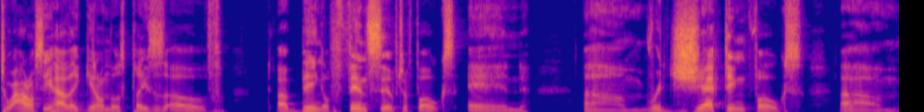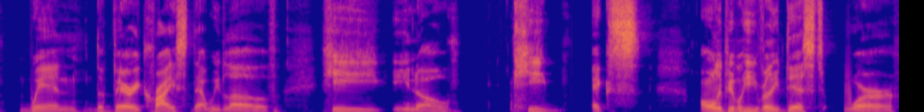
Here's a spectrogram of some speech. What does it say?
to I don't see how they get on those places of uh, being offensive to folks and um, rejecting folks um, when the very Christ that we love, he, you know, he ex- only people he really dissed were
